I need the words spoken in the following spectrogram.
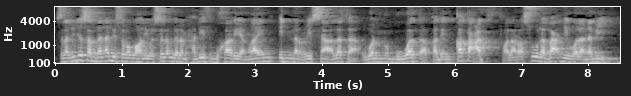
Selanjutnya sabda Nabi SAW dalam hadis Bukhari yang lain, Inna risalata wan nubuwata qad inqata'at fala rasula ba'di wala nabi.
